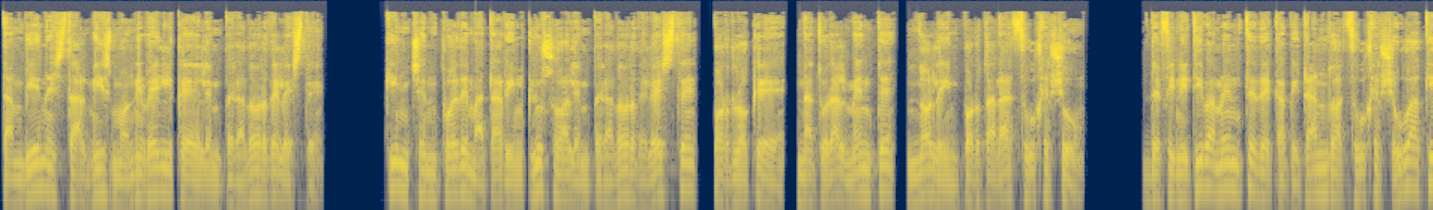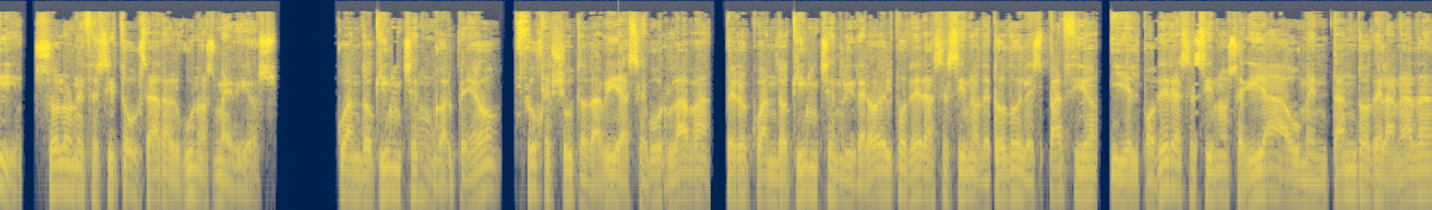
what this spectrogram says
también está al mismo nivel que el Emperador del Este. Chen puede matar incluso al emperador del este, por lo que, naturalmente, no le importará Zugeshu. Definitivamente decapitando a Zugeshu aquí, solo necesito usar algunos medios. Cuando Chen golpeó, Zugeshu todavía se burlaba, pero cuando Chen lideró el poder asesino de todo el espacio, y el poder asesino seguía aumentando de la nada,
